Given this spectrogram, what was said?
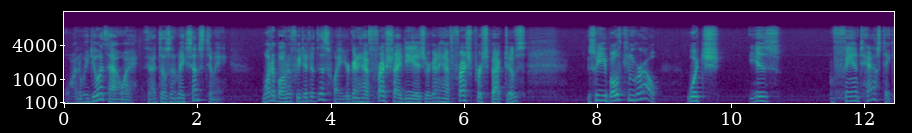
why do we do it that way? That doesn't make sense to me. What about if we did it this way? You're going to have fresh ideas, you're going to have fresh perspectives, so you both can grow which is fantastic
